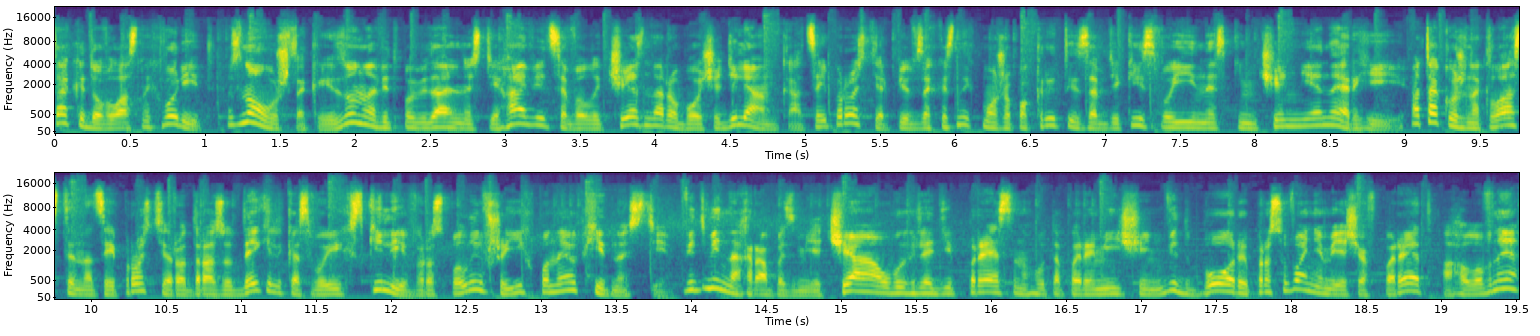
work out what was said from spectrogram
так і до власних воріт. Знову ж таки, зона відповідальності Гаві це величезна робоча ділянка. Цей простір півзахисник може покрити завдяки своїй нескінченній енергії, а також накласти на цей простір одразу декілька своїх скілів, розпиливши їх по необхідності. Відмінна гра без м'яча у вигляді пресингу та переміщень, відбори, просування м'яча вперед, а головне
